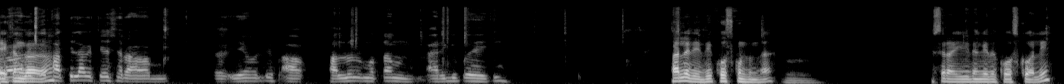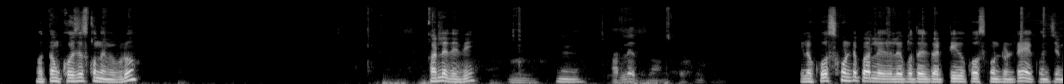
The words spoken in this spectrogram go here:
ఏకంగా- హత్తిలాగా చేశారు. ఆ, ఏమంటే పళ్ళు మొత్తం అరిగిపోయాయి. పర్లేదు ఇది కోసుకుంటుందా? సరే ఈ విధంగా అయితే కోసుకోవాలి. మొత్తం కోసేసుకుందాం ఇప్పుడు. పర్లేదు ఇది. పర్లేదు ఇలా కోసుకుంటే పర్లేదు లేకపోతే గట్టిగా కోసుకుంటుంటే కొంచెం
